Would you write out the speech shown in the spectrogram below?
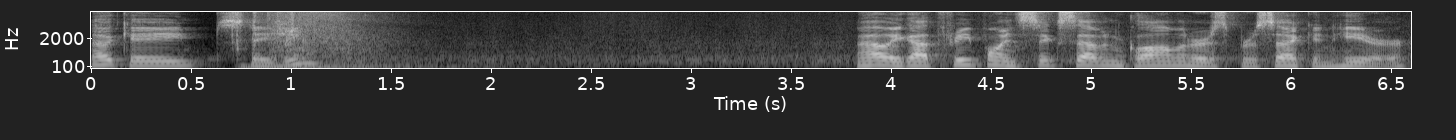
Okay, staging. Well, we got 3.67 kilometers per second here.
